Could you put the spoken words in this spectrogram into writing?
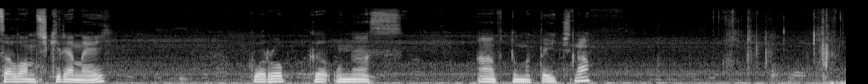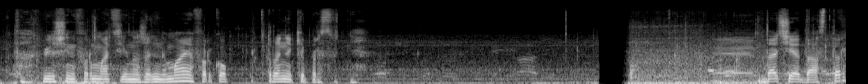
Салон шкіряний. Коробка у нас автоматична. Так, Більше інформації, на жаль, немає. Фаркоп електроніки присутні. Dacia Duster.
